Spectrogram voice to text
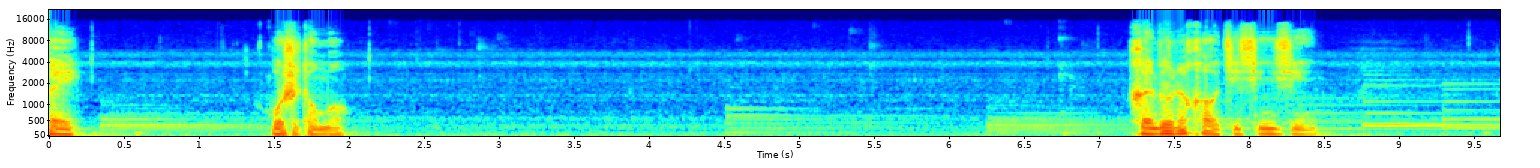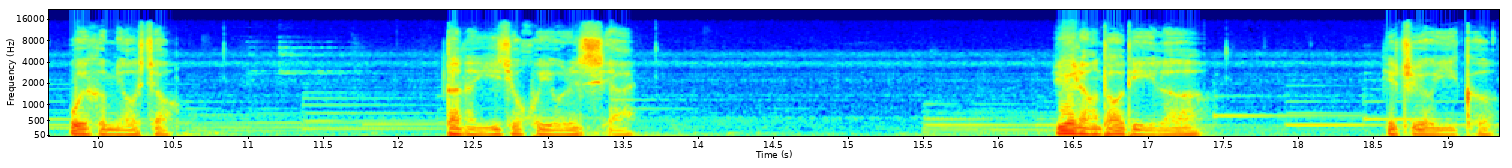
嘿，我是童梦。很多人好奇星星为何渺小，但它依旧会有人喜爱。月亮到底了，也只有一个，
